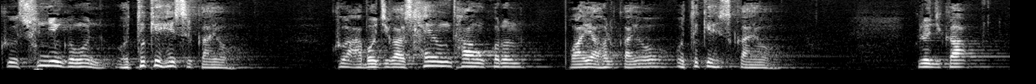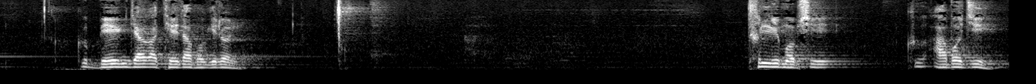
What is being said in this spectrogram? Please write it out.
그 순임금은 어떻게 했을까요? 그 아버지가 사형당한 거를 봐야 할까요? 어떻게 했을까요? 그러니까 그 맹자가 대답하기를 틀림없이 그 아버지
